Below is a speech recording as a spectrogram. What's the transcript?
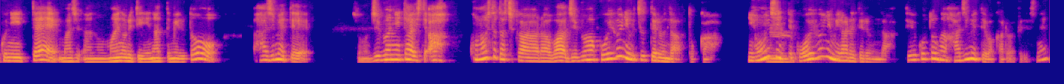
国に行ってマジあのマイノリティになってみると、初めてその自分に対して、あ、この人たちからは自分はこういうふうに映ってるんだとか、日本人ってこういうふうに見られてるんだっていうことが初めてわかるわけですね。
